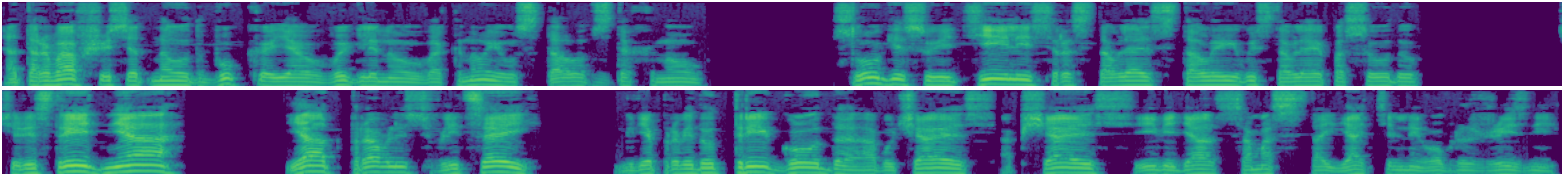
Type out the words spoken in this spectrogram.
Оторвавшись от ноутбука, я выглянул в окно и устало вздохнул. Слуги суетились, расставляя столы и выставляя посуду. Через три дня я отправлюсь в лицей, где проведут три года, обучаясь, общаясь и ведя самостоятельный образ жизни.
